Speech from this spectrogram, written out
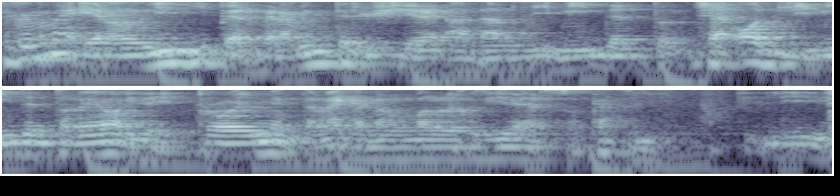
Secondo me erano lì lì per veramente riuscire a dargli Middleton. Cioè, oggi Middleton e Holiday probabilmente non è che abbiano un valore così diverso. Cazzo, gli, gli,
